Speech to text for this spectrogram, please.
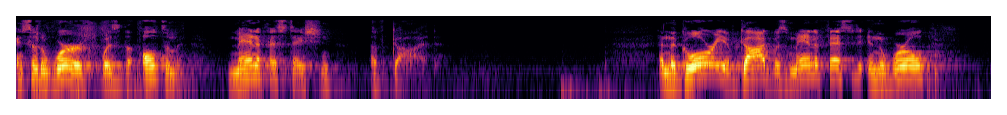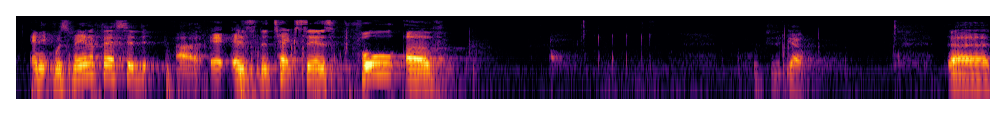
And so the word was the ultimate manifestation of God. And the glory of God was manifested in the world and it was manifested, uh, as the text says, full of, where did it go? Uh,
